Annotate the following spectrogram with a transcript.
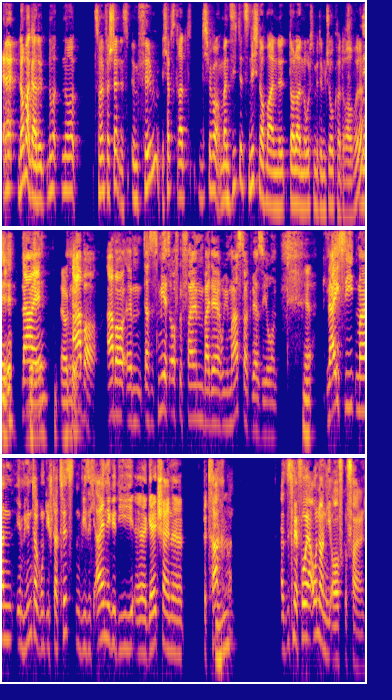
Äh, Nochmal gerade, nur, nur zu meinem Verständnis. Im Film, ich habe es gerade nicht mehr man sieht jetzt nicht nochmal eine Dollarnote mit dem Joker drauf, oder? Nee. Nein, okay. aber aber ähm, das ist mir jetzt aufgefallen bei der Remastered-Version. Ja. Gleich sieht man im Hintergrund die Statisten, wie sich einige die äh, Geldscheine betrachten. Mhm. Also ist mir vorher auch noch nie aufgefallen.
